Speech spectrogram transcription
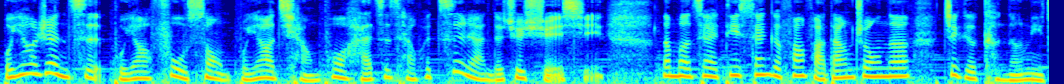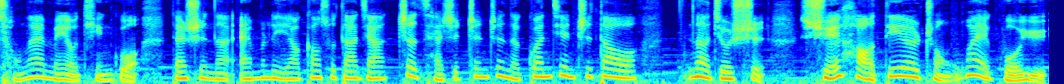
不要认字，不要复诵，不要强迫孩子才会自然的去学习。那么在第三个方法当中呢，这个可能你从来没有听过，但是呢，Emily 要告诉大家，这才是真正的关键之道哦，那就是学好第二种外国语。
